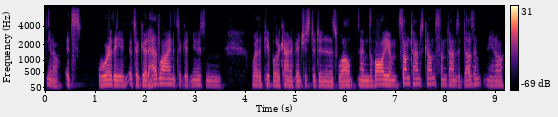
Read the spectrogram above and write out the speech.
you know, it's worthy. It's a good headline. It's a good news, and whether people are kind of interested in it as well. And the volume sometimes comes, sometimes it doesn't, you know,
